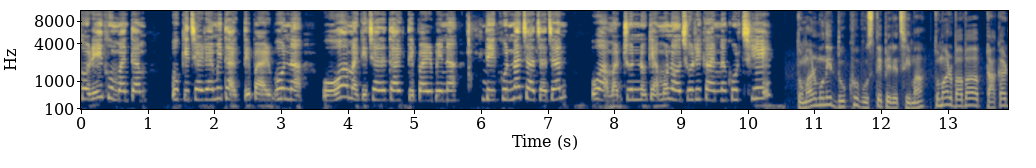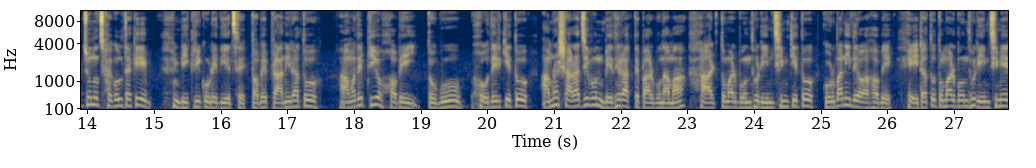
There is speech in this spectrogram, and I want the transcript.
ঘরেই ঘুমাতাম। ওকে ছাড়া আমি থাকতে পারব না। ও আমাকে ছাড়া থাকতে পারবে না। দেখুন না, চাচা যান। ও আমার জন্য কেমন অঝরে কান্না করছে। তোমার মনের দুঃখ বুঝতে পেরেছি, মা। তোমার বাবা টাকার জন্য ছাগলটাকে বিক্রি করে দিয়েছে, তবে প্রাণীরা তো আমাদের প্রিয় হবেই। তবুও ওদেরকে তো আমরা সারা জীবন বেঁধে রাখতে পারব না, মা। আর তোমার বন্ধু রিমঝিমকে তো কোরবানি দেওয়া হবে। এটা তো তোমার বন্ধু রিমঝিমের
